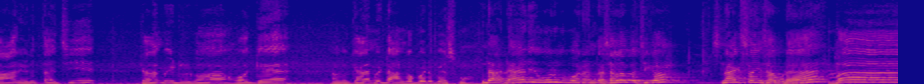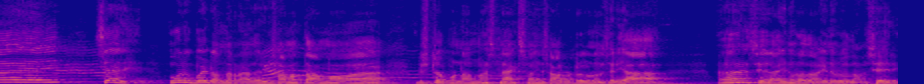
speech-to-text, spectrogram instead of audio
கார் எடுத்தாச்சு. கிளம்பிட்டு இருக்கோம் ஓகே நம்ம கிளம்பிட்டு அங்கே போயிட்டு பேசுவோம். இந்த டேடி ஊருக்கு போகிறேன் இந்த செலவு வச்சுக்கோ. ஸ்நாக்ஸ் வாங்கி சாப்பிட. பாய் சரி ஊருக்கு போயிட்டு வந்துடுறேன். அது வரைக்கும் சமத்தா அம்மாவை டிஸ்டர்ப் பண்ணாமல் ஸ்நாக்ஸ் வாங்கி சாப்பிட்டுருக்கணும் சரியா? ஆ சரி ஐநூறுரூவா தான் ஐநூறுரூவா தான் சரி.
